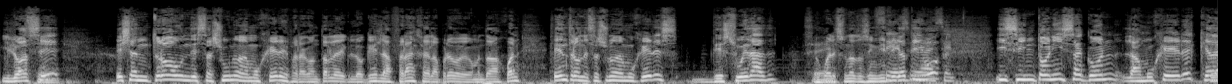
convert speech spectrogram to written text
y lo hace. Ella entró a un desayuno de mujeres, para contarle lo que es la franja de la prueba que comentaba Juan, entra a un desayuno de mujeres de su edad, Sí. lo cual es un dato significativo, y sintoniza con las mujeres que Claro,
